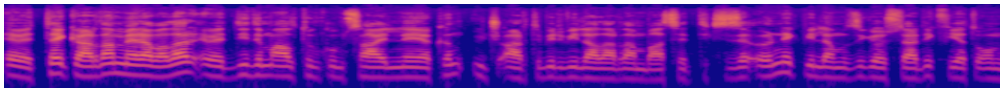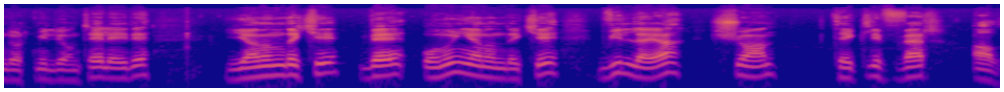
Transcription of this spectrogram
Evet tekrardan merhabalar. Evet Didim Altınkum sahiline yakın 3 artı 1 villalardan bahsettik size. Örnek villamızı gösterdik. Fiyatı 14 milyon TL'ydi. Yanındaki ve onun yanındaki villaya şu an teklif ver al.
